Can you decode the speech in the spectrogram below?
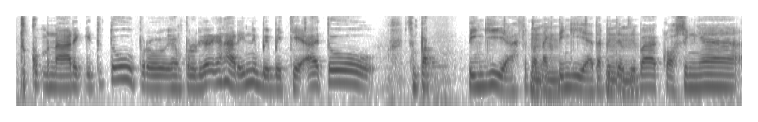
cukup menarik itu tuh perlu yang perlu dilihat kan hari ini BBCA itu sempat tinggi ya sempat naik Mhm. tinggi ya tapi tiba-tiba closingnya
